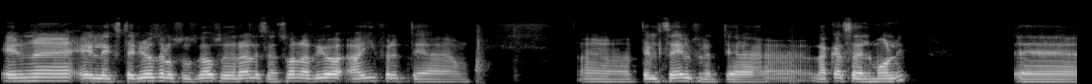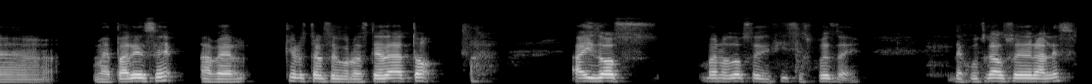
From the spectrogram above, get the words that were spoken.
en eh, el exterior de los juzgados federales en zona Río, ahí frente a, Telcel, frente a la Casa del Mole. Eh, me parece, a ver, quiero estar seguro de este dato. Hay dos, bueno, dos edificios, pues, de, de juzgados federales.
